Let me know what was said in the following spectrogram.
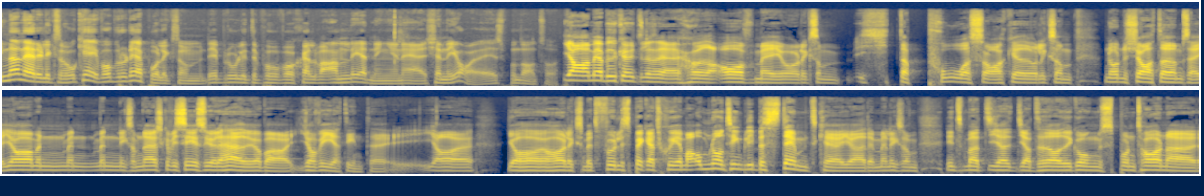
innan är det liksom, okej, vad beror det på liksom? Det beror lite på vad själva anledningen är, känner jag eh, spontant så. Ja, men jag brukar ju inte säga, höra av mig och liksom hitta på saker och liksom någon tjatar om säger ja men, men, men liksom när ska vi ses och göra det här? Och jag bara, jag vet inte. Jag, jag har liksom ett fullspäckat schema. Om någonting blir bestämt kan jag göra det, men liksom det är inte som att jag, jag drar igång spontana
